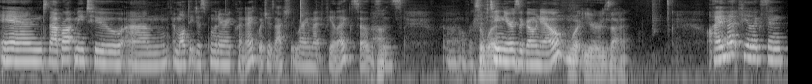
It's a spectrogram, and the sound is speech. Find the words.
And that brought me to um, a multidisciplinary clinic, which is actually where I met Felix. So this is uh, over So 15 what- years ago now. What year is that? I met Felix in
